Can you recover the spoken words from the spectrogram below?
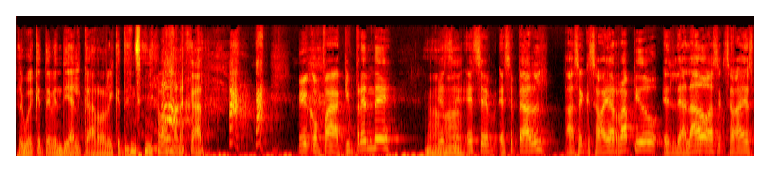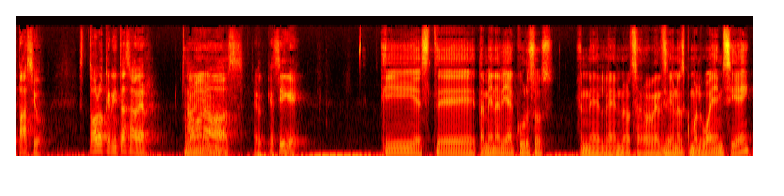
El güey que te vendía el carro, el que te enseñaba a manejar. Eh, compa, aquí prende. Ese, ese, ese, pedal hace que se vaya rápido, el de al lado hace que se vaya despacio. Es todo lo que necesitas saber. Vámonos. El que sigue. Y este también había cursos en, el, en las organizaciones como el YMCA.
